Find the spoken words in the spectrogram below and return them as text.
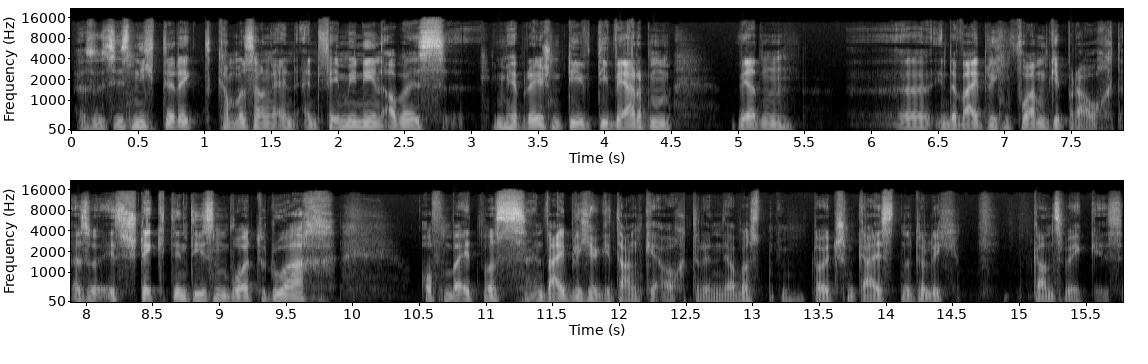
also es ist nicht direkt, kann man sagen, ein, ein Feminin, aber es im Hebräischen, die, die Verben werden äh, in der weiblichen Form gebraucht. Also es steckt in diesem Wort Ruach offenbar etwas, ein weiblicher Gedanke auch drin, ja, was im deutschen Geist natürlich ganz weg ist.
